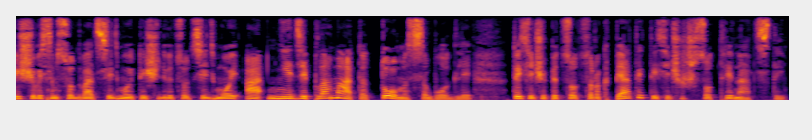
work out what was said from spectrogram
1827-1907, а не дипломата Томаса Бодли 1545-1613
